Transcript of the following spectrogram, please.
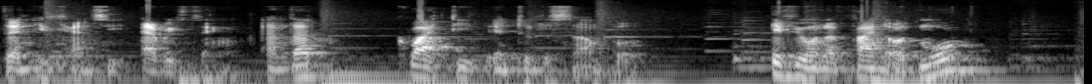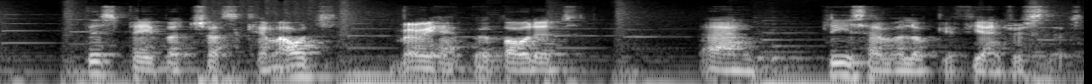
then you can see everything. And that quite deep into the sample. If you want to find out more, this paper just came out, very happy about it, and please have a look if you're interested.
